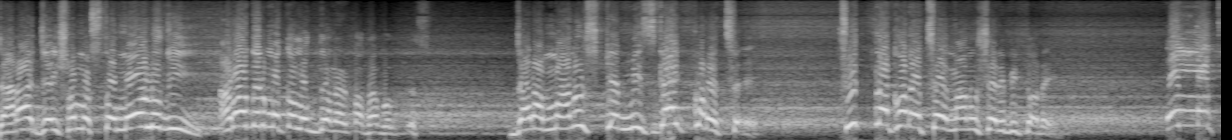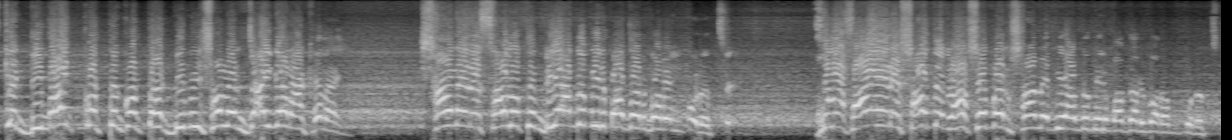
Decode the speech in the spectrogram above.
যারা যে সমস্ত মৌলবী আমাদের মতো লোকজনের কথা বলতেছে, যারা মানুষকে মিসগাইড করেছে, ফিতনা করেছে মানুষের ভিতরে উম্মতকে ডিভাইড করতে করতে আর ডিভিশনের জায়গা রাখে নাই। শানের সালতে বিয়াদবির বাজার গরম করেছে। খুলাফায়ের সাথে রাশেবের শানে বিয়াদবির বাজার গরম করেছে।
